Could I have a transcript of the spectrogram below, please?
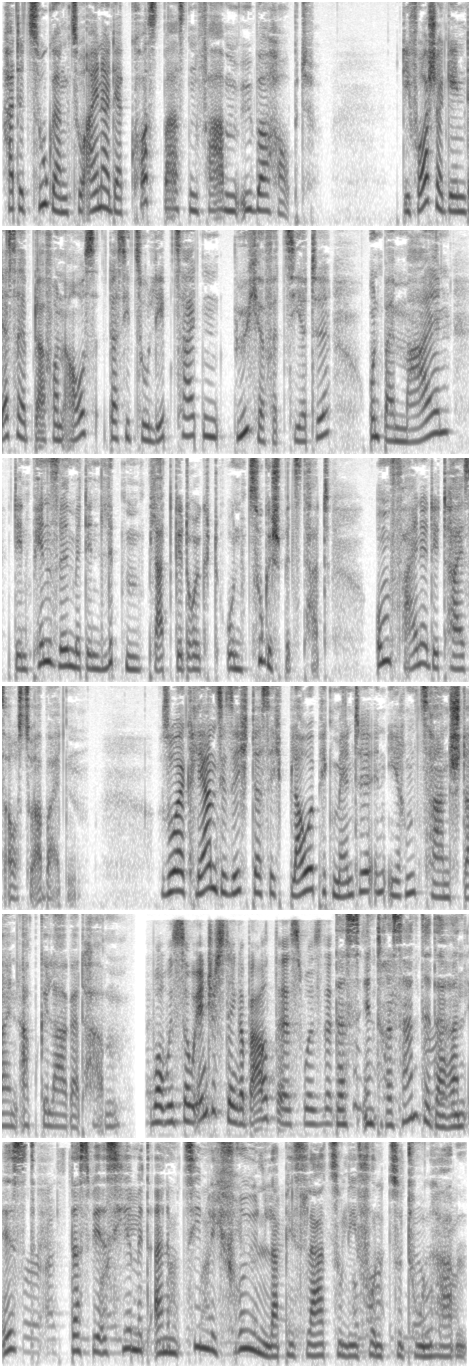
hatte Zugang zu einer der kostbarsten Farben überhaupt. Die Forscher gehen deshalb davon aus, dass sie zu Lebzeiten Bücher verzierte und beim Malen den Pinsel mit den Lippen plattgedrückt und zugespitzt hat, um feine Details auszuarbeiten. So erklären sie sich, dass sich blaue Pigmente in ihrem Zahnstein abgelagert haben. Das Interessante daran ist, dass wir es hier mit einem ziemlich frühen Lapislazuli-Fund zu tun haben.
